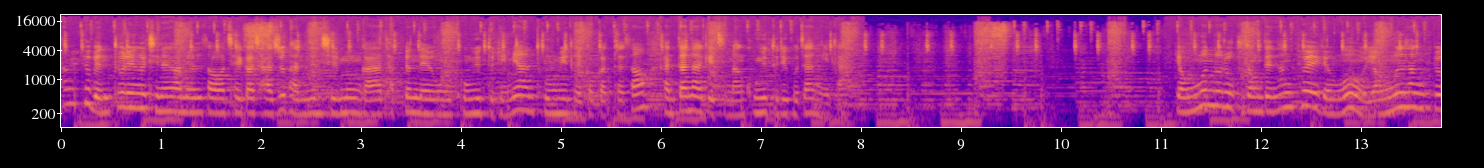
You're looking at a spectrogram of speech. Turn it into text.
상표 멘토링을 진행하면서 제가 자주 받는 질문과 답변 내용을 공유드리면 도움이 될 것 같아서 간단하게지만 공유드리고자 합니다. 영문으로 구성된 상표의 경우 영문 상표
